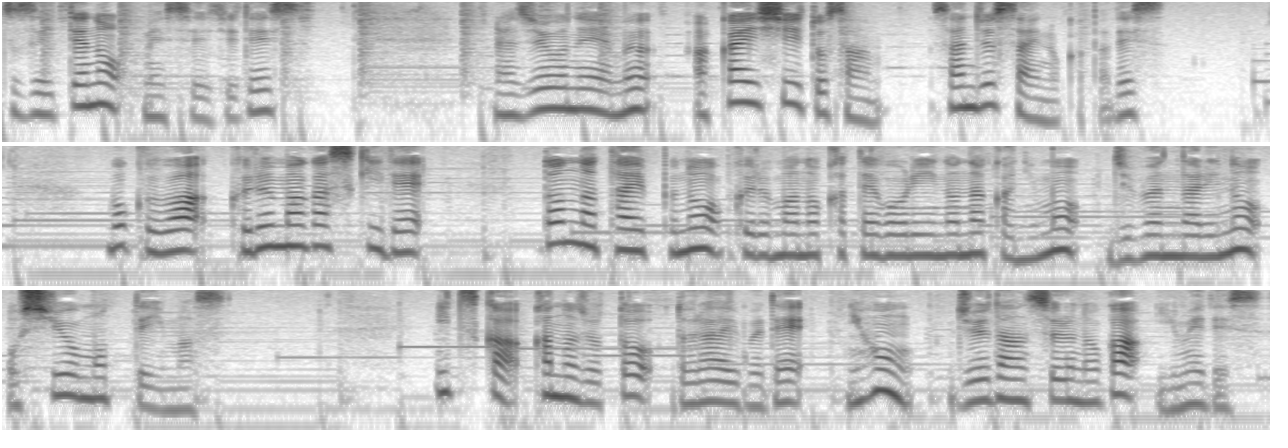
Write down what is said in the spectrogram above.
続いてのメッセージです。ラジオネーム赤いシートさん30歳の方です。僕は車が好きでどんなタイプの車のカテゴリーの中にも自分なりの推しを持っています。いつか彼女とドライブで日本縦断するのが夢です。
